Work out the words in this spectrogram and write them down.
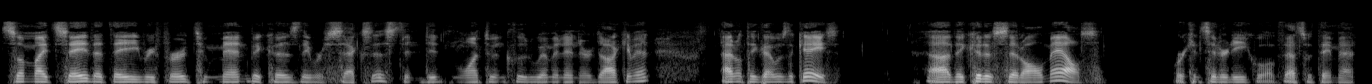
Some might say that they referred to men because they were sexist and didn't want to include women in their document. I don't think that was the case. Uh, they could have said all males were considered equal if that's what they meant.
